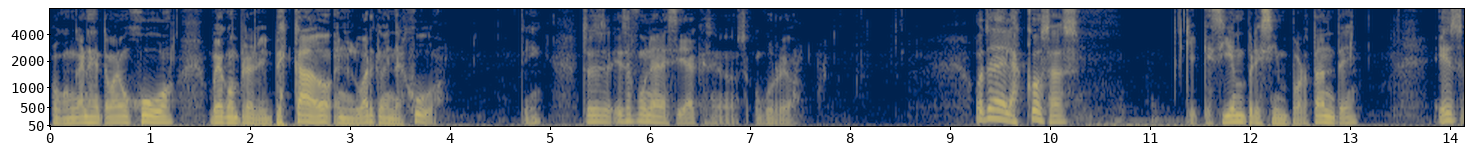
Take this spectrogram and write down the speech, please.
o con ganas de tomar un jugo, voy a comprar el pescado en el lugar que vende el jugo. Entonces esa fue una de las ideas que se nos ocurrió. Otra de las cosas que, siempre es importante es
